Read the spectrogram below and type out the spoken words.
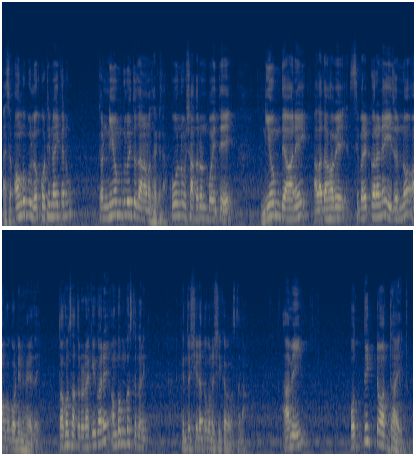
আচ্ছা অঙ্কগুলো কঠিন হয় কেন? কারণ নিয়মগুলোই তো জানানো থাকে না। কোনো সাধারণ বইতে নিয়ম দেওয়া নেই, আলাদাভাবে সেপারেট করা নেই, এই জন্য অঙ্ক কঠিন হয়ে যায়। তখন ছাত্ররা কী করে? অঙ্ক মুখস্থ করে। কিন্তু সেটা তো কোনো শিক্ষা ব্যবস্থা না। আমি প্রত্যেকটা অধ্যায়ের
